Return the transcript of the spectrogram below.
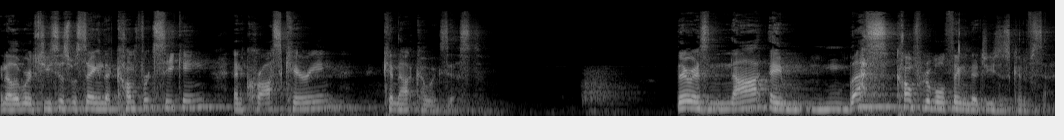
In other words, Jesus was saying that comfort seeking and cross carrying cannot coexist. There is not a less comfortable thing that Jesus could have said.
